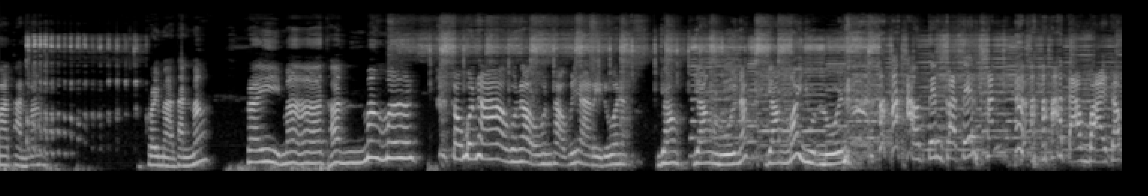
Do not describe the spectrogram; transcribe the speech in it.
มาทันมั่งใครมาทันมั่งใครมาทันมั่งมาขอบคุณค่ะขอบคุณค่ะขอบคุณค่ะพี่อารีด้วยนะยังยังลุยนะยังไม่หยุดลุยนะเต้นก็เต้นตามบายครับ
